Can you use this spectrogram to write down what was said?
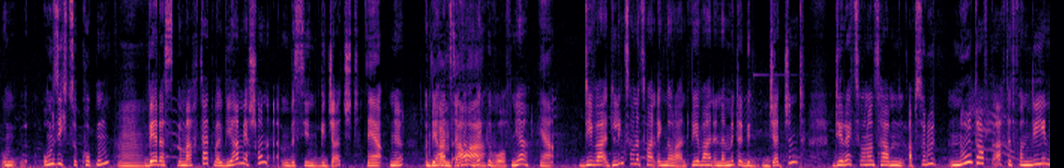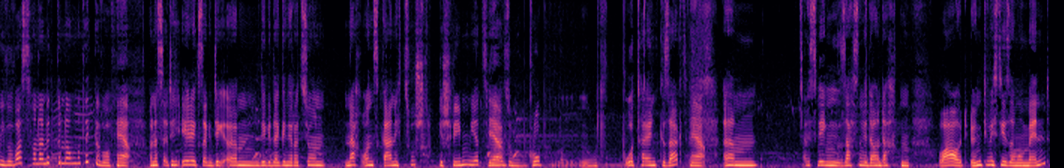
um, um sich zu gucken, Mhm. wer das gemacht hat, weil wir haben ja schon ein bisschen gejudged. Ja. Ne? Und hat waren es einfach weggeworfen, ja. Ja. Die, war, die links von uns waren ignorant. Wir waren in der Mitte gejudgend. Die rechts von uns haben absolut null drauf geachtet, von wem, wie wir was, sondern mitgenommen und weggeworfen. Ja. Und das hätte ich ehrlich gesagt die, ähm, die, der Generation nach uns gar nicht zugeschrieben, jetzt Ja. mal so grob urteilend gesagt. Ja. Ähm, deswegen saßen wir da und dachten, wow, irgendwie ist dieser Moment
